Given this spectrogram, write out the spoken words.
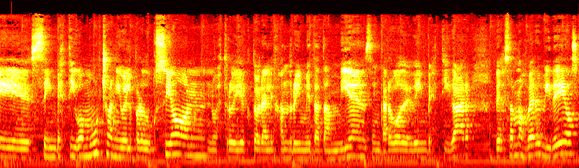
Eh, se investigó mucho a nivel producción, nuestro director Alejandro Imeta también se encargó de, investigar, de hacernos ver videos.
